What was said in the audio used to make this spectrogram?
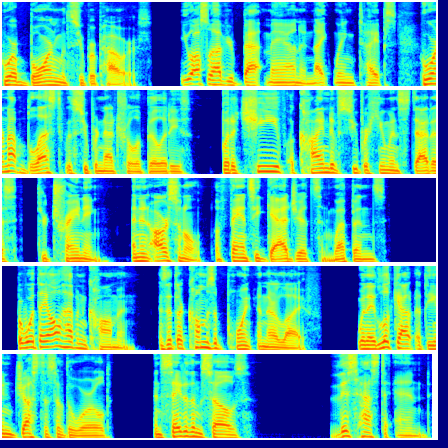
who are born with superpowers. You also have your Batman and Nightwing types who are not blessed with supernatural abilities, but achieve a kind of superhuman status through training and an arsenal of fancy gadgets and weapons. But what they all have in common is that there comes a point in their life when they look out at the injustice of the world and say to themselves, This has to end,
